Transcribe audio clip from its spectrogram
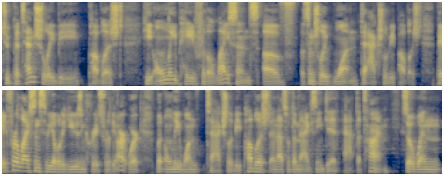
to potentially be published, he only paid for the license of essentially one to actually be published. Paid for a license to be able to use and create sort of the artwork, but only one to actually be published, and that's what the magazine did at the time. So when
